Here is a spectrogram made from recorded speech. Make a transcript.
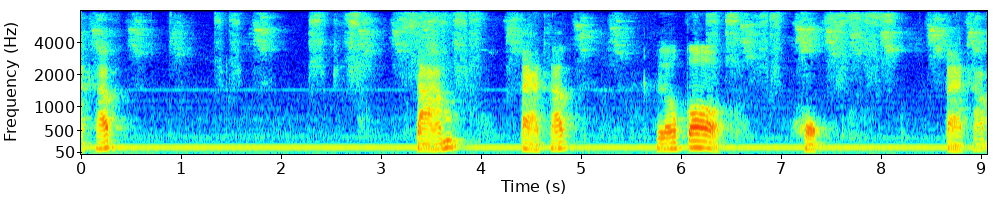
ดครับสามแปดครับ แล้วก็หกแปดครับ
